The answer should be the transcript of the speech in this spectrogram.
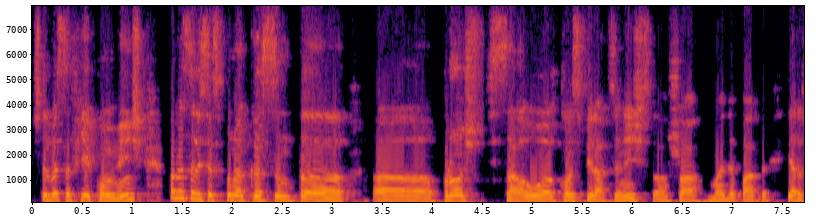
și trebuie să fie convinși, fără să li se spună că sunt uh, uh, proști sau uh, conspiraționiști sau așa mai departe. Iar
